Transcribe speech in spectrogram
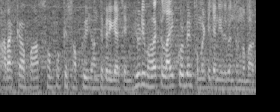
ফারাক্কা বাঁধ সম্পর্কে সব কিছু জানতে পেরে গেছেন। ভিডিও ভালো লাইক করবেন কমেন্টে জানিয়ে দেবেন। ধন্যবাদ।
